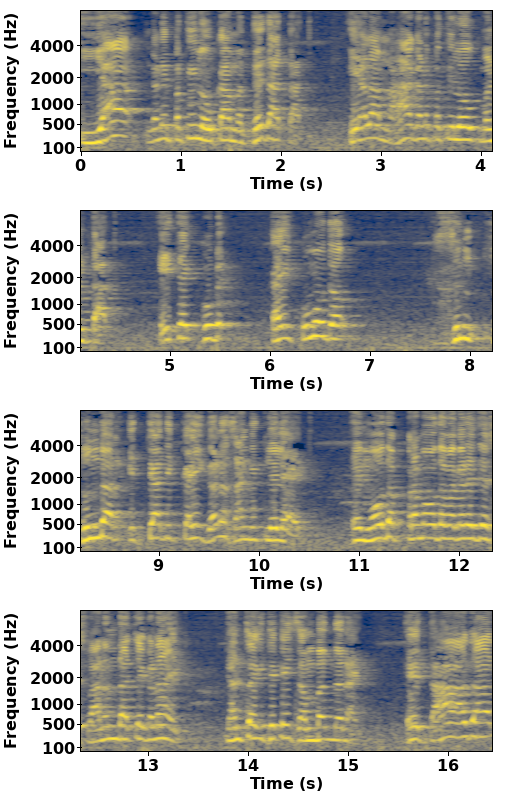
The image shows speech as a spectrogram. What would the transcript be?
या गणपती लोकामध्ये जातात. याला महागणपती लोक म्हणतात. इथे खूप काही कुमुद सुंदर इत्यादी काही गण सांगितलेले आहेत. हे मोद प्रमोद वगैरे जे स्वानंदाचे गण आहेत त्यांचा इथे काही संबंध नाही. हे दहा हजार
